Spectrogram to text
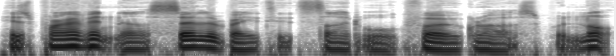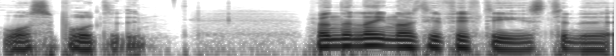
His private, now celebrated sidewalk photographs were not what supported him. From the late 1950s to the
